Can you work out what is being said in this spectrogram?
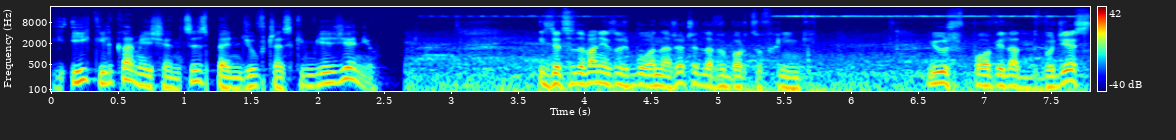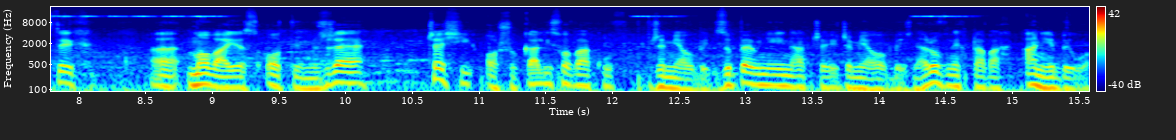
i, i kilka miesięcy spędził w czeskim więzieniu. I zdecydowanie coś było na rzeczy dla wyborców Chlinki. Już w połowie lat 20. e, mowa jest o tym, że Czesi oszukali Słowaków, że miało być zupełnie inaczej, że miało być na równych prawach, a nie było.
